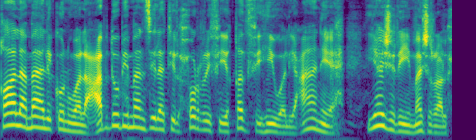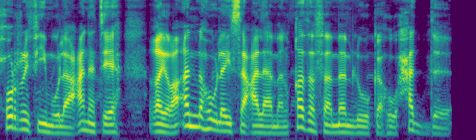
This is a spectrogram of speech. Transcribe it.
قال مالك والعبد بمنزلة الحر في قذفه ولعانه يجري مجرى الحر في ملاعنته غير أنه ليس على من قذف مملوكه حد.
